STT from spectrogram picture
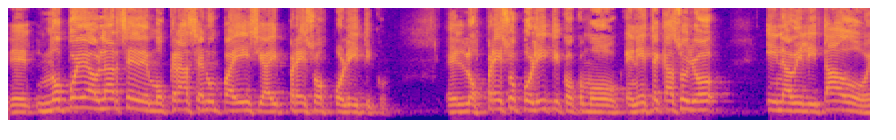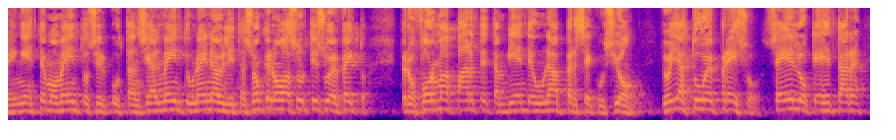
Eh, no puede hablarse de democracia en un país si hay presos políticos. los presos políticos, como en este caso yo, inhabilitado en este momento circunstancialmente, una inhabilitación que no va a surtir su efecto, pero forma parte también de una persecución. Yo ya estuve preso, sé lo que es estar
